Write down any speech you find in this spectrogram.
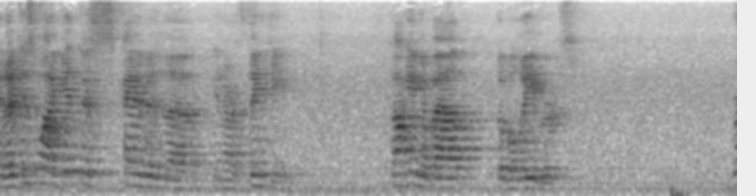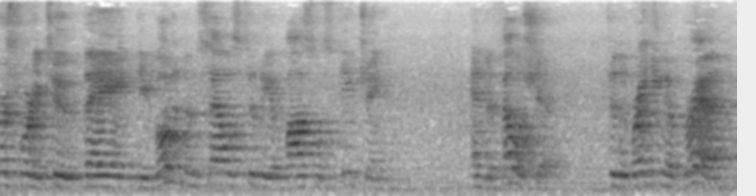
And I just want to get this kind of in, the, in our thinking, talking about the believers. Verse 42 they devoted themselves to the apostles' teaching and to fellowship, to the breaking of bread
